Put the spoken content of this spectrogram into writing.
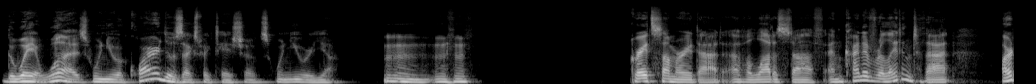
the way it was when you acquired those expectations when you were young. Mm-hmm. Great summary, Dad, of a lot of stuff. And kind of relating to that, our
